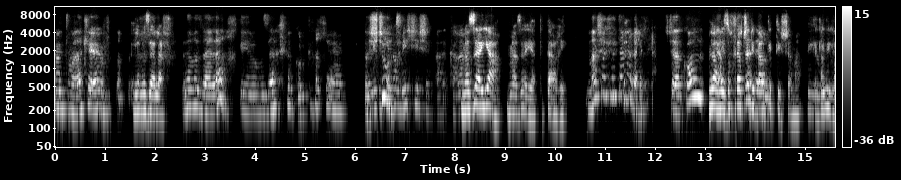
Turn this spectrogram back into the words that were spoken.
ומתמלא כאב. למה זה הלך? למה זה הלך? כאילו, זה היה כל כך... אה, פשוט. מה זה היה? מה זה היה? תתארי. מה שאת מתארת, שהכל... לא, אני זוכרת שדיברת איתי שמה, תגידי לי.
